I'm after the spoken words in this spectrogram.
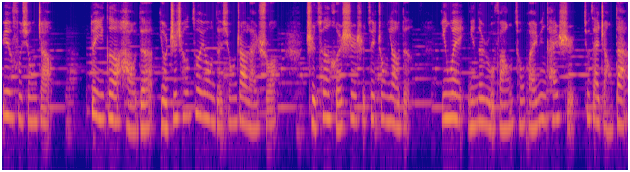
孕妇胸罩对一个好的、有支撑作用的胸罩来说。尺寸合适是最重要的，因为您的乳房从怀孕开始就在长大，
